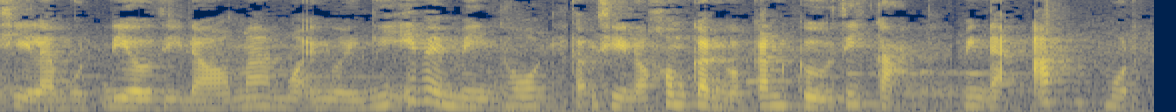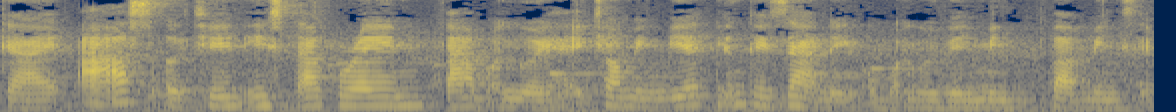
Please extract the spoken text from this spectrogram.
Chỉ là một điều gì đó mà mọi người nghĩ về mình thôi. Thậm chí nó không cần có căn cứ gì cả. Mình đã up một cái ask ở trên Instagram, Và mọi người hãy cho mình biết những cái giả định của mọi người về mình, Và mình sẽ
